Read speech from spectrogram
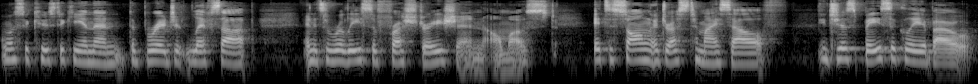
almost acousticy, and then the bridge it lifts up and it's a release of frustration almost. It's a song addressed to myself. Just basically about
